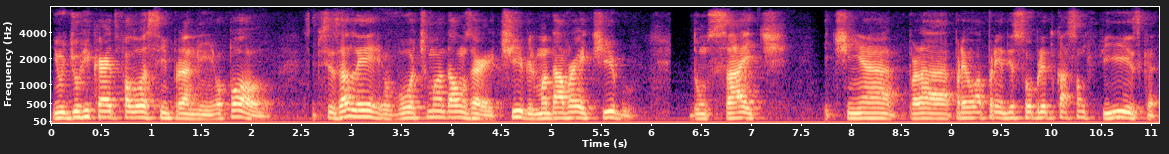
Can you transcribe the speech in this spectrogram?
E um dia o Ricardo falou assim para mim: Ô Paulo, você precisa ler, eu vou te mandar uns artigos. Ele mandava artigo de um site que tinha para eu aprender sobre educação física,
